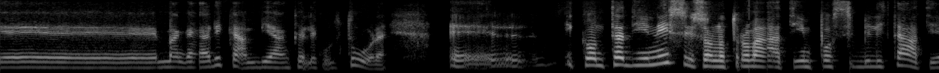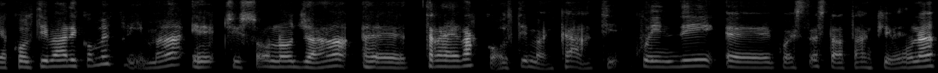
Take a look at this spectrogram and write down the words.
e magari cambi anche le culture. Eh, I contadini si sono trovati impossibilitati a coltivare come prima e ci sono già eh, tre raccolti mancati, quindi eh, questa è stata anche una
